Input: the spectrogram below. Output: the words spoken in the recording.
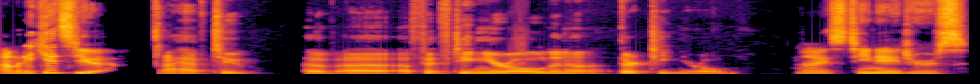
How many kids do you have? I have two of uh, a 15 year old and a 13 year old. Nice teenagers.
